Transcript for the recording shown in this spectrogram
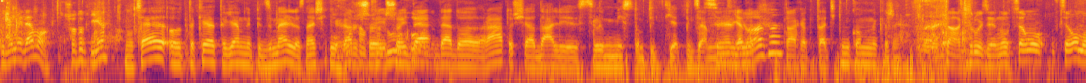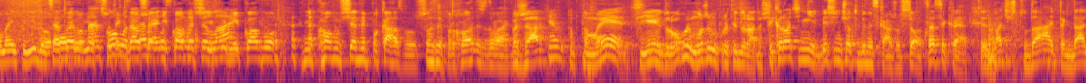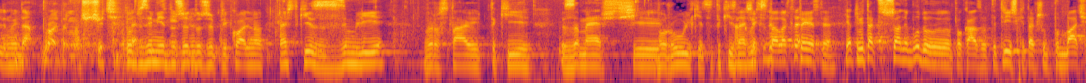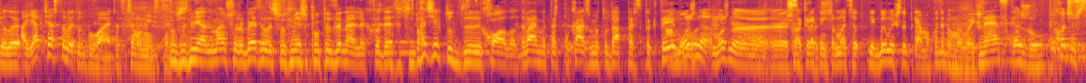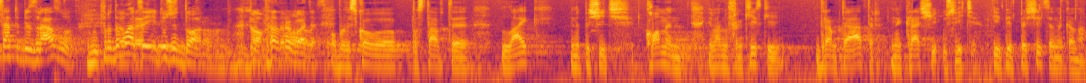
Куди ми йдемо? Що тут є? Ну це от таке таємне підземелля, знаєш, які кажуть, там що, це що йде, холодно. йде до ратуші, а далі з цілим містом під, є підземним. Серйозно? Так, а та тільки нікому не кажи. Так, друзі, ну в цьому в цьому моменті відео Це той момент, що ти обов'язково казав, що я треба нікому, поставити ще- лайк. нікому, нікому ще не показував. Що ти проходиш? Давай. Без жартів. Тобто ми цією дорогою можемо пройти до ратуші. Ти коротше, ні, більше нічого тобі не скажу. Все, це секрет. Ти бачиш туди і так далі. Ну йдемо, пройдемо чуть-чуть. Тут в зимі дуже дуже прикольно. Знаєш, такі з землі виростають такі замерзші борульки. Це такі, знаєш, як сталактити. Я тобі так все не буду показувати, трішки, так щоб побачили. А як часто ви тут буваєте в цьому місці? Ну, ні, немає що робити, лише розумієш по підземеллях ходити. Тут бачиш, як тут е, холод. Давай ми так покажемо туди перспективу. А можна, можна е, секретну інформацію? Якби ми йшли прямо, куди би ми вийшли? Не скажу. Ти хочеш все тобі зразу? Ну, продамо це і дуже дорого. Добре. Обов'язково поставте лайк, напишіть комент. Івано-Франківський драмтеатр найкращий у світі. І підпишіться на канал.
